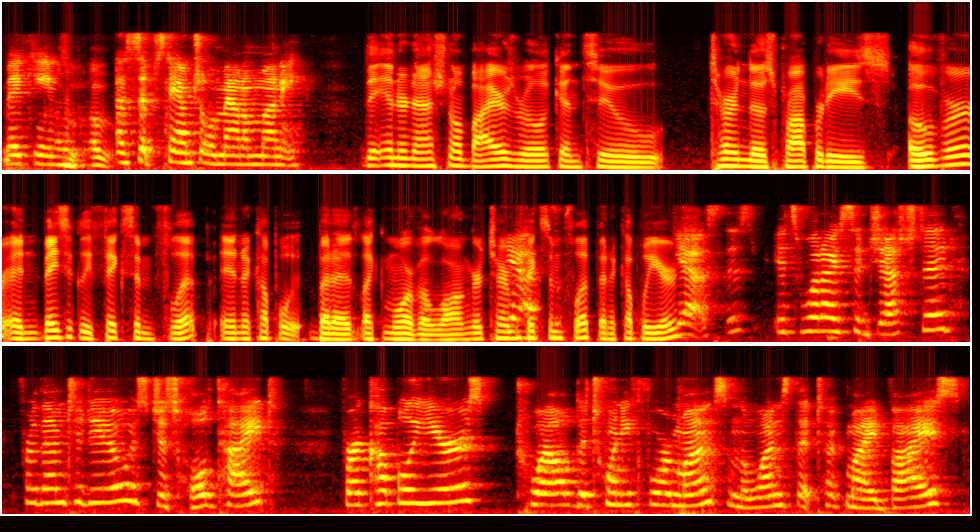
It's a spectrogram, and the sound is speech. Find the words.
making oh, oh. a substantial amount of money the international buyers were looking to turn those properties over and basically fix and flip in a couple but a like more of a longer term yes. fix and flip in a couple years yes this it's what i suggested for them to do is just hold tight for a couple of years 12 to 24 months and the ones that took my advice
